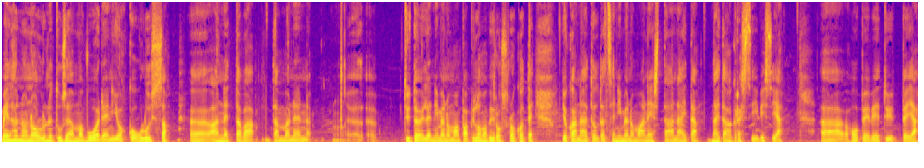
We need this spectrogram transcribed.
Meillähän on ollut nyt useamman vuoden jo kouluissa annettava tämmöinen tytöille nimenomaan papillomavirusrokote, joka ajateltu, että se nimenomaan estää näitä, näitä aggressiivisia HPV-tyyppejä.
